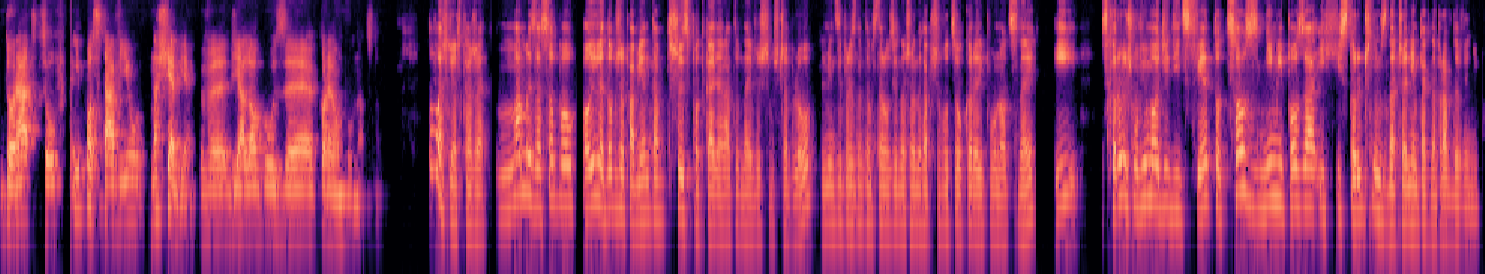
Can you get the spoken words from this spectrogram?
doradców i postawił na siebie w dialogu z Koreą Północną. No właśnie, Oskarze. Mamy za sobą, o ile dobrze pamiętam, trzy spotkania na tym najwyższym szczeblu między prezydentem Stanów Zjednoczonych a przywódcą Korei Północnej. I skoro już mówimy o dziedzictwie, to co z nimi poza ich historycznym znaczeniem tak naprawdę wynika?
